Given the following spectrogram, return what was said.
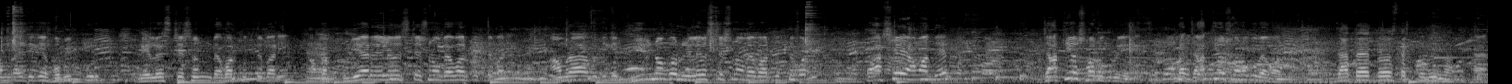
আমরা এদিকে হবিবপুর রেলওয়ে স্টেশন ব্যবহার করতে পারি আমরা ফুলিয়া রেলওয়ে স্টেশনও ব্যবহার করতে পারি আমরা ওদিকে বীরনগর রেলওয়ে স্টেশনও ব্যবহার করতে পারি পাশে আমাদের জাতীয় সড়ক রয়ে গেছে আমরা জাতীয় সড়কও ব্যবহার করি যাতায়াত ব্যবস্থা খুবই ভালো। হ্যাঁ।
